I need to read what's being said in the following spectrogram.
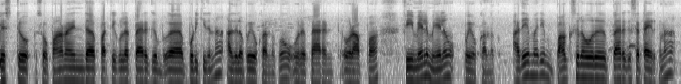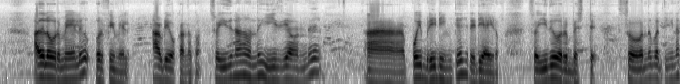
பெஸ்ட்டோ ஸோ பானை இந்த பர்டிகுலர் பேருக்கு பிடிக்குதுன்னா அதில் போய் உட்காந்துக்கும் ஒரு பேரண்ட் ஒரு அப்பா ஃபீமேல் மேலும் போய் உட்காந்துக்கும் அதே மாதிரி பாக்ஸில் ஒரு பேருக்கு செட் ஆகிருக்குன்னா அதில் ஒரு மேலு ஒரு ஃபீமேல் அப்படியே உட்காந்துக்கும் ஸோ இதனால் வந்து ஈஸியாக வந்து போய் ப்ரீடிங்க்கு ரெடி ஆகிடும் ஸோ இது ஒரு பெஸ்ட்டு ஸோ வந்து பார்த்திங்கன்னா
